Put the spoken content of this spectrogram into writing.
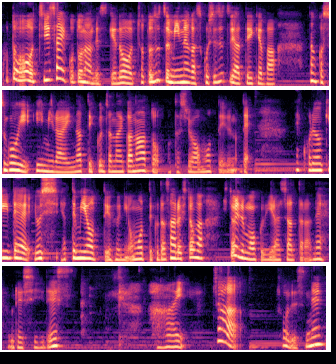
ことを小さいことなんですけど、ちょっとずつみんなが少しずつやっていけば、なんかすごいいい未来になっていくんじゃないかなと私は思っているので、でこれを聞いて、よし、やってみようっていうふうに思ってくださる人が一人でも多くいらっしゃったらね、嬉しいです。はい。じゃあ、そうですね。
